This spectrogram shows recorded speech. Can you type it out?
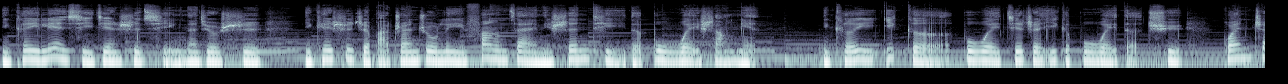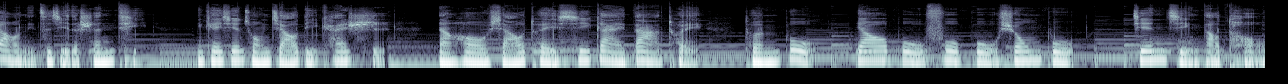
你可以练习一件事情，那就是你可以试着把专注力放在你身体的部位上面。你可以一个部位接着一个部位的去关照你自己的身体。你可以先从脚底开始，然后小腿、膝盖、大腿、臀部、腰部、腹部、胸部、肩颈到头，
